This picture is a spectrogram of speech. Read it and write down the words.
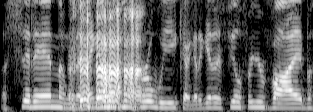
a sit-in. I'm gonna hang out with you for a week. I got to get a feel for your vibe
